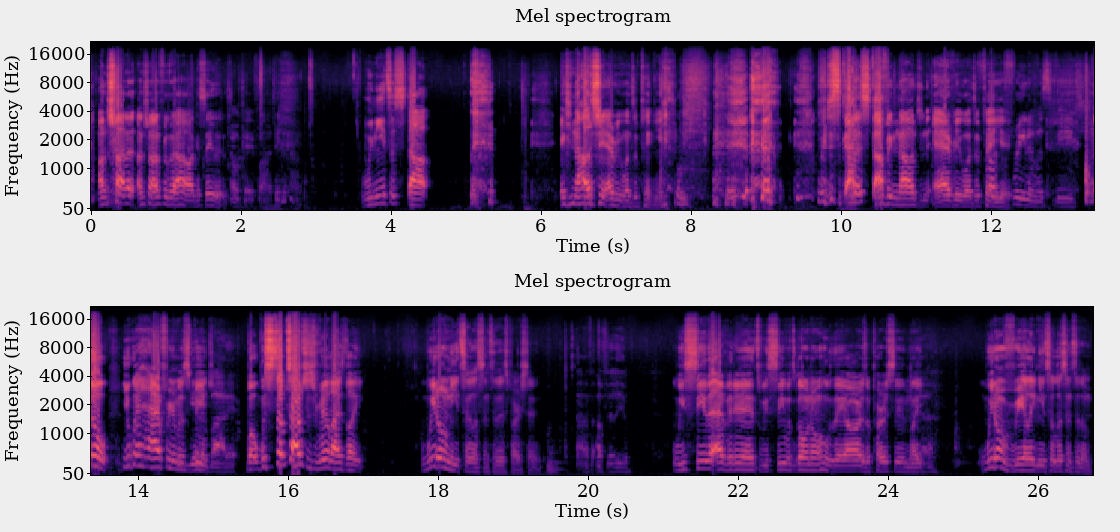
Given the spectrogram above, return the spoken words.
I'm trying to. I'm trying to figure out how I can say this. Okay, fine. We need to stop acknowledging everyone's opinion. we just gotta stop acknowledging everyone's Fuck opinion. freedom of speech. No, you can have freedom of speech, about it. but we sometimes just realize like we don't need to listen to this person. I, I feel you. We see the evidence, we see what's going on, who they are as a person. Like Yeah. we don't really need to listen to them.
